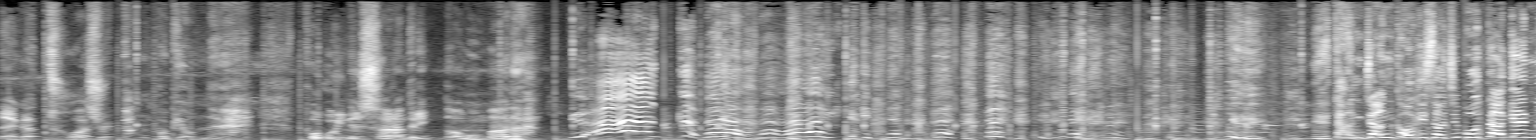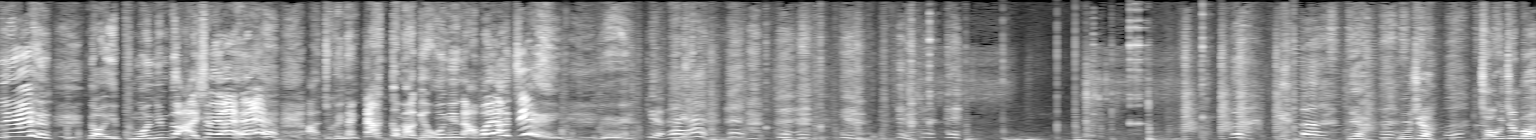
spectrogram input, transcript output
내가 도와줄 방법이 없네. 보고 있는 사람들이 너무 많아. 당장 거기 서지 못하겠니? 너희 부모님도 아셔야 해. 아주 그냥 따끔하게 혼이 나봐야지. 야, 우주야, 저기 좀 봐.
